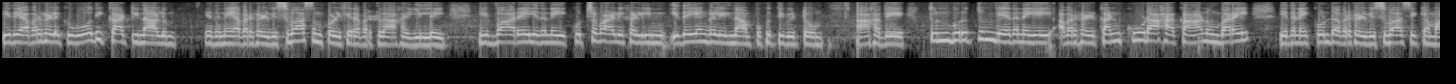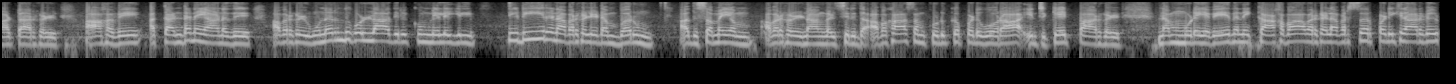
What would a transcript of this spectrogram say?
இதை அவர்களுக்கு ஓதி காட்டினாலும் இதனை அவர்கள் விசுவாசம் கொள்கிறவர்களாக இல்லை. இவ்வாறே இதனை குற்றவாளிகளின் இதயங்களில் நாம் புகுத்திவிட்டோம். ஆகவே துன்புறுத்தும் வேதனையை அவர்கள் கண்கூடாக காணும் வரை இதனை கொண்டு அவர்கள் விசுவாசிக்க மாட்டார்கள். ஆகவே அத்தண்டனையானது அவர்கள் உணர்ந்து கொள்ளாதிருக்கும் நிலையில் திடீரென அவர்களிடம் வரும். அது சமயம் அவர்கள் நாங்கள் சிறிது அவகாசம் கொடுக்கப்படுவோரா என்று கேட்பார்கள். நம்முடைய வேதனைக்காகவா அவர்கள் அவசரப்படுகிறார்கள்?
